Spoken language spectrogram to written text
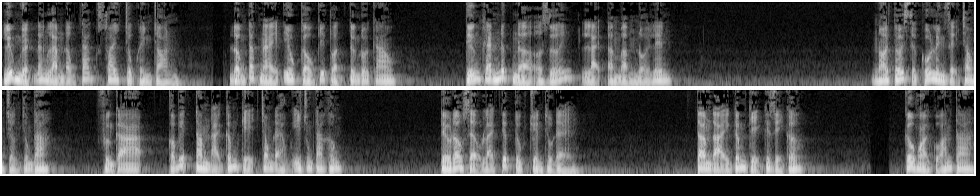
Liễu Nguyệt đang làm động tác xoay trục hình tròn. Động tác này yêu cầu kỹ thuật tương đối cao. Tiếng khen nức nở ở dưới lại ầm ầm nổi lên. Nói tới sự cố linh dị trong trường chúng ta, Phương ca có biết tam đại cấm kỵ trong đại học y chúng ta không? Tiểu Đao Sẹo lại tiếp tục chuyển chủ đề. Tam đại cấm kỵ cái gì cơ? Câu hỏi của hắn ta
